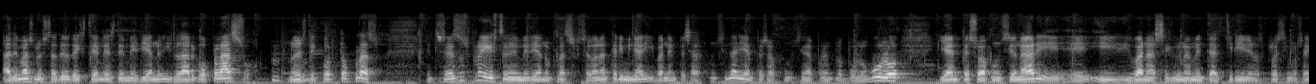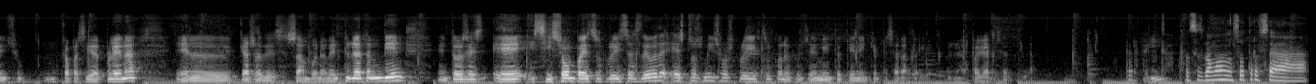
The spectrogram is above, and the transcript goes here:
además nuestra deuda externa es de mediano y largo largo plazo, no es de corto plazo. Entonces esos proyectos de mediano plazo se van a terminar y van a empezar a funcionar. Ya empezó a funcionar, por ejemplo, Bulo Bulo, ya empezó a funcionar y, van a seguramente adquirir en los próximos años su capacidad plena. El caso de San Buenaventura también. Entonces, eh, si son para estos proyectos de deuda, estos mismos proyectos con el funcionamiento tienen que empezar a pagar, esa deuda. Perfecto. Entonces vamos nosotros a,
